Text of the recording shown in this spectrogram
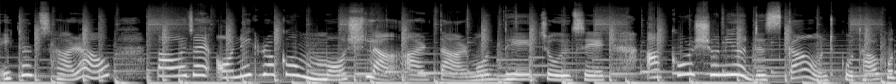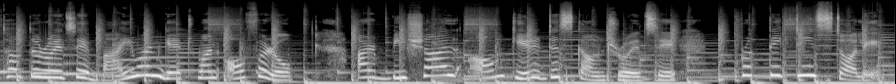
এটা ছাড়াও পাওয়া যায় অনেক রকম মশলা আর তার মধ্যে চলছে আকর্ষণীয় ডিসকাউন্ট কোথাও কোথাও তো রয়েছে বাই ওয়ান গেট ওয়ান অফারও আর বিশাল অঙ্কের ডিসকাউন্ট রয়েছে প্রত্যেকটি স্টলে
